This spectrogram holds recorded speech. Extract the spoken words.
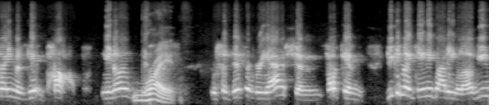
same as getting popped. You know? Right. It's a different reaction. Fucking, you can make anybody love you,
